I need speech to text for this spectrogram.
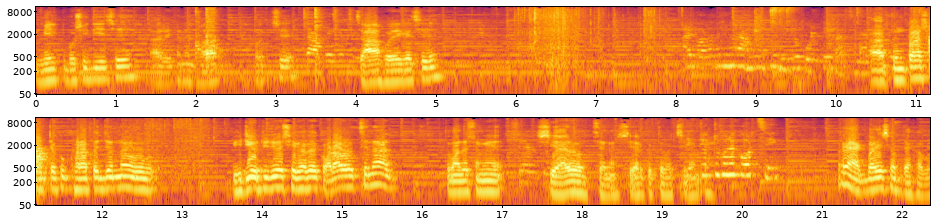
মিল্ক বসিয়ে দিয়েছে। আর এখানে ভাত হচ্ছে। চা হয়ে গেছে। আর টুম্পার শরীরটা খুব খারাপের জন্য ও ভিডিও টিডিও সেভাবে করাও হচ্ছে না আর তোমাদের সঙ্গে শেয়ারও হচ্ছে না শেয়ার করতে পারছি না। একটু করে করছি। ওই একবারই সব দেখাবো।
